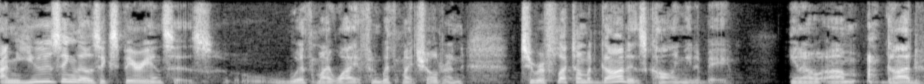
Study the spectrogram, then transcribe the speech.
I'm using those experiences with my wife and with my children to reflect on what God is calling me to be. You know, um, God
